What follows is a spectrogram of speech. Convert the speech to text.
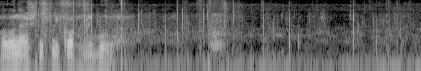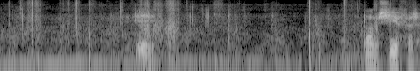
Головне, що тут нікого не було. Там шифер.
